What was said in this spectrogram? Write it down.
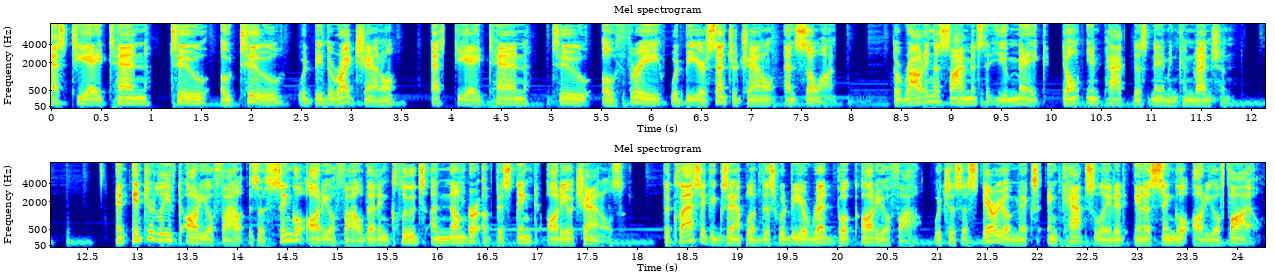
STA 10.2.02 would be the right channel, STA 10.2.03 would be your center channel, and so on. The routing assignments that you make don't impact this naming convention. An interleaved audio file is a single audio file that includes a number of distinct audio channels. The classic example of this would be a Red Book audio file, which is a stereo mix encapsulated in a single audio file.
